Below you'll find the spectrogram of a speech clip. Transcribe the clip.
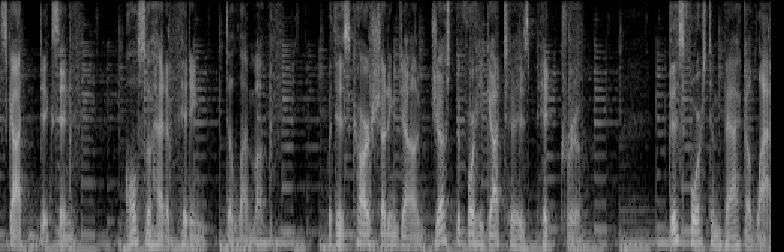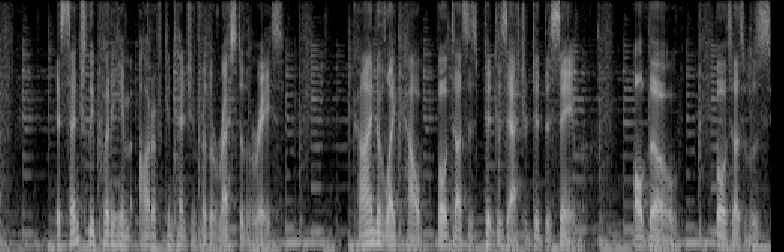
Scott Dixon, also had a pitting dilemma, with his car shutting down just before he got to his pit crew. This forced him back a lap, essentially putting him out of contention for the rest of the race. Kind of like how Bottas' pit disaster did the same, although Bottas was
